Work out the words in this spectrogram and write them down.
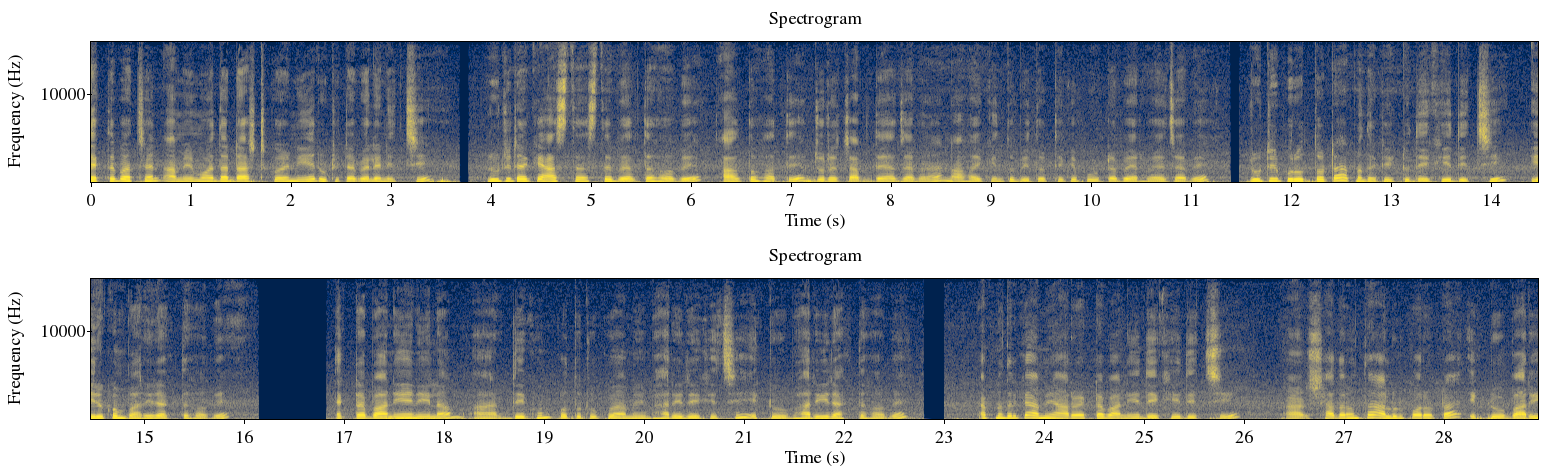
দেখতে পাচ্ছেন, আমি ময়দা ডাস্ট করে নিয়ে রুটিটা বেলে নিচ্ছি। রুটিটাকে আস্তে আস্তে বেলতে হবে। আলতো হাতে জোরে চাপ দেওয়া যাবে না না হয় কিন্তু ভিতর থেকে পুরোটা বের হয়ে যাবে। রুটির পুরুত্বটা আপনাদেরকে একটু দেখিয়ে দিচ্ছি। এরকম বাড়ি রাখতে হবে। একটা বানিয়ে নিলাম, আর দেখুন কতটুকু আমি ভারী রেখেছি, একটু ভারী রাখতে হবে। আপনাদেরকে আমি আরও একটা বানিয়ে দেখিয়ে দিচ্ছি। আর সাধারণত আলুর পরোটা একটু বাড়ি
